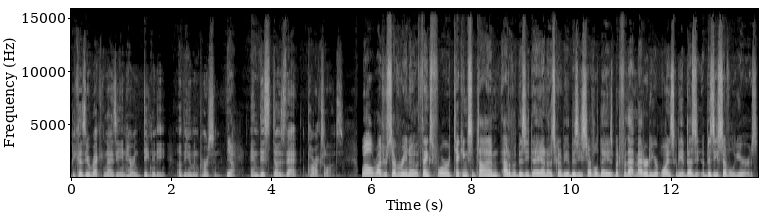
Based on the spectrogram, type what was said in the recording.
because they recognize the inherent dignity of the human person. Yeah. And this does that par excellence. Well, Roger Severino, thanks for taking some time out of a busy day. I know it's going to be a busy several days, but for that matter, to your point, it's going to be a busy, a busy several years.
